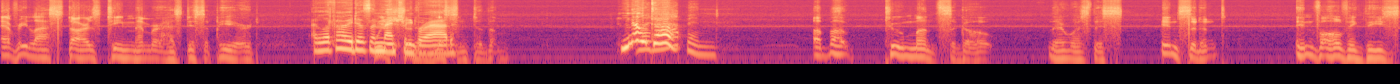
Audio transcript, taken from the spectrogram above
Every last STARS team member has disappeared. I love how he doesn't we mention should have Brad. listened to them. No what duh. happened? About two months ago, there was this incident involving these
